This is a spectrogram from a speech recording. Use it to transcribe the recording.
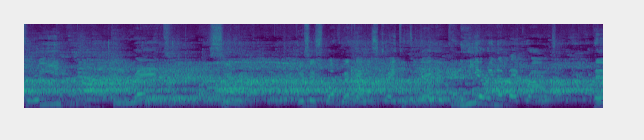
free and red Syria. this is what we're demonstrating today. You can hear in the background the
